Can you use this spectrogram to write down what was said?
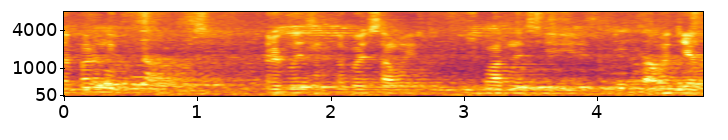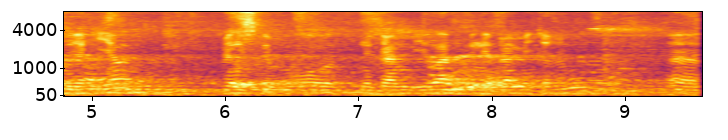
Суперник приблизно такої самої складності по тілу, як і я. В принципі, було не прям і легко, не прям і тяжело. Е,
